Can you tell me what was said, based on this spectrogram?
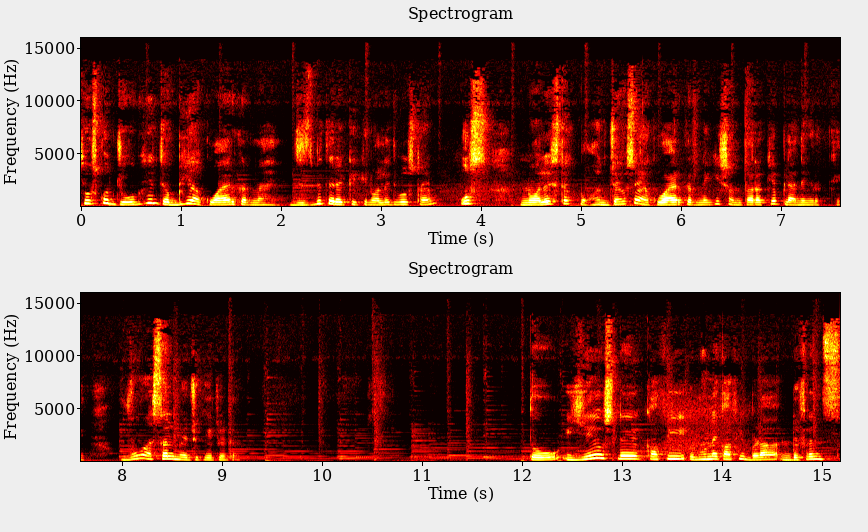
कि उसको जो भी, जब भी एक्वायर करना है, जिस भी तरीके की नॉलेज वो उस टाइम उस नॉलेज तक पहुँच जाए, उसे एक्वायर करने की क्षमता रखे प्लानिंग रखे। वो असल में एजुकेटेड है। तो ये उसने काफ़ी, उन्होंने काफ़ी बड़ा डिफरेंस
